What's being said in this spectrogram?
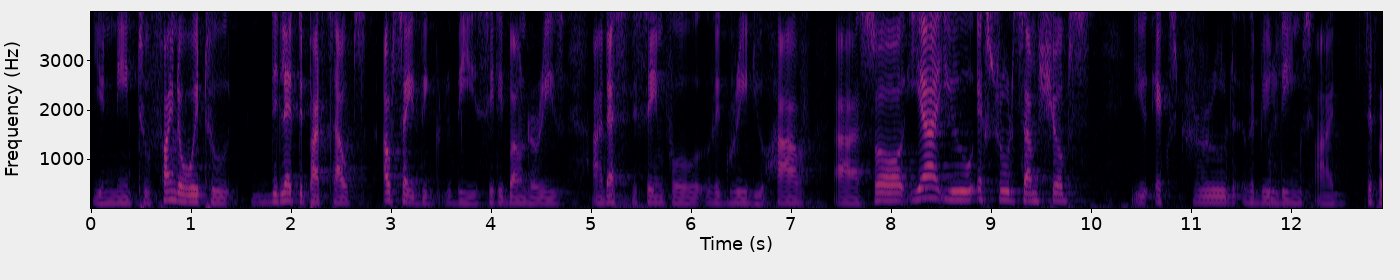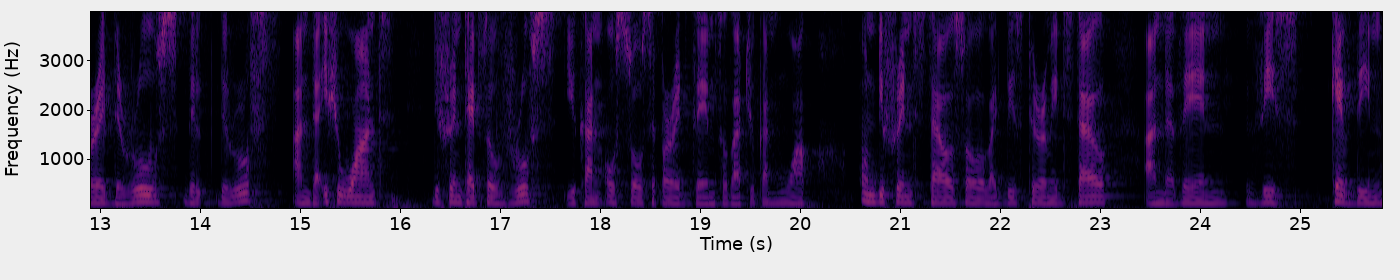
you need to find a way to delete the parts out outside the, the city boundaries and that's the same for the grid you have. Uh, so yeah you extrude some shops you extrude the buildings uh, separate the roofs the, the roofs and uh, if you want different types of roofs you can also separate them so that you can work on different styles so like this pyramid style and then this caved in uh,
